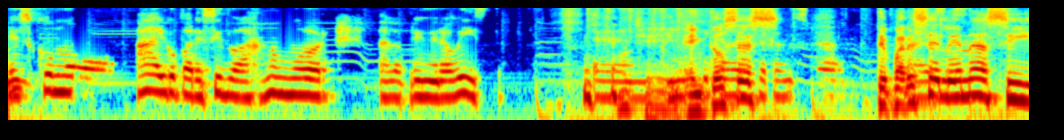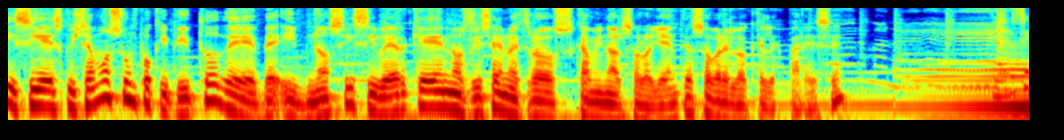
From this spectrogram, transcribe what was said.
Es como algo parecido a amor a la primera vista. Eh, Entonces, ¿te parece, Elena, si, si escuchamos un poquitito de, de, hipnosis y ver qué nos dicen nuestros Camino al Sol oyentes sobre lo que les parece? Sí.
